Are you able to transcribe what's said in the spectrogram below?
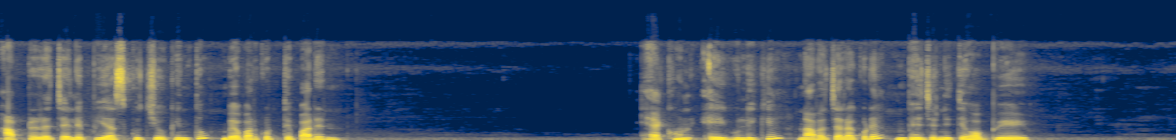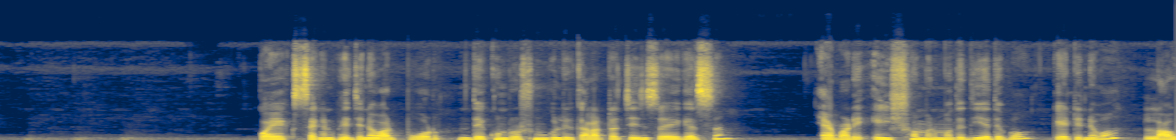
আপনারা চাইলে পেঁয়াজ কুচিও কিন্তু ব্যবহার করতে পারেন। এখন এইগুলিকে নাড়াচাড়া করে ভেজে নিতে হবে। কয়েক সেকেন্ড ভেজে নেওয়ার পর দেখুন রসুনগুলির কালারটা চেঞ্জ হয়ে গেছে। এবারে এই সময়ের মধ্যে দিয়ে দেব কেটে নেওয়া লাউ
